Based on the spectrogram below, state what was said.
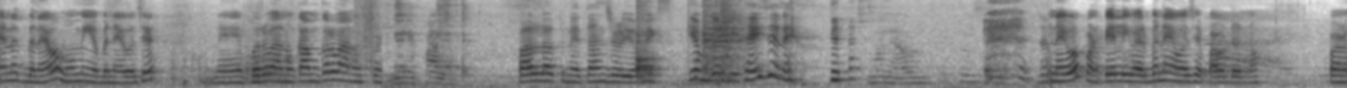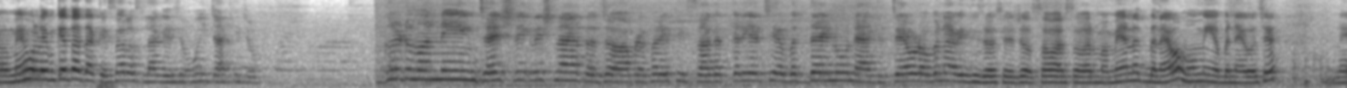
મહેનત બનાવ્યો મમ્મીએ બનાવ્યો છે. ને ભરવાનું કામ કરવાનું છે. પણ પાલક. ને તાંજળીઓ મિક્સ કેમ ગરમી થાય છે ને? બનાવ્યો પણ પહેલી વાર બનાવ્યો છે પાવડરનો પણ મેહુલ એમ કહેતા હતા કે સરસ લાગે છે હું ચાખી જાઉં. ગુડ મોર્નિંગ જય શ્રી કૃષ્ણ. તો જો આપણે ફરીથી સ્વાગત કરીએ છીએ બધાનું ને આજે ચેવડો બનાવી દીધો છે. જો સવાર સવારમાં મહેનત બનાવ્યો મમ્મીએ બનાવ્યો છે. ને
